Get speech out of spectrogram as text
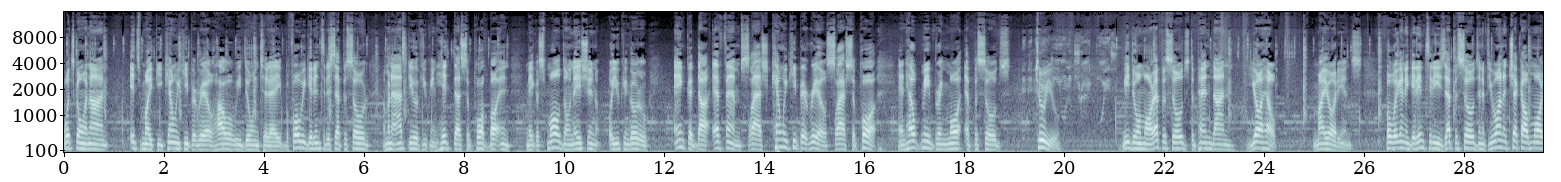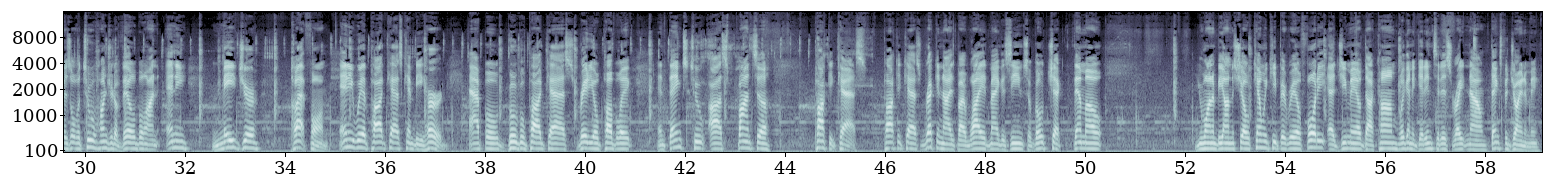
What's going on? It's Mikey. Can we keep it real? How are we doing today? Before we get into this episode, I'm going to ask you if you can hit that support button, make a small donation, or you can go to anchor.fm slash can we keep it real slash support and help me bring more episodes to you. Me doing more episodes depend on your help, my audience. But we're going to get into these episodes. And if you want to check out more, there's over 200 available on any major platform. Anywhere podcasts can be heard Apple, Google Podcasts, Radio Public. And thanks to our sponsor, Pocket Cast. Pocket Cast recognized by Wired Magazine, so go check them out. You want to be on the show? Can we keep it real? 40 at gmail.com. We're going to get into this right now. Thanks for joining me.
